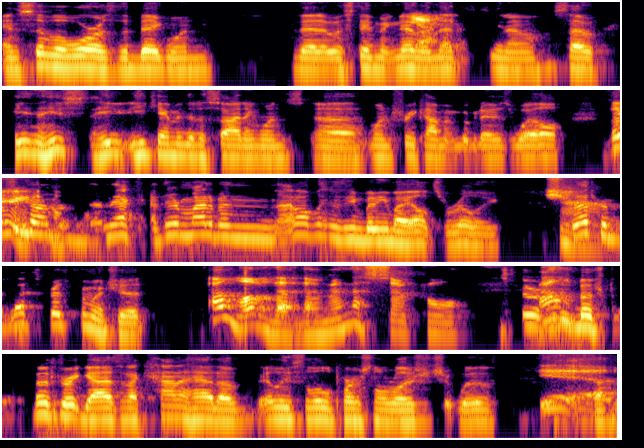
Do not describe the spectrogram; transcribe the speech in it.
And Civil War is the big one that it was Steve McNiven. Yeah. That's you know, so he he's he he came into the signing one uh one free comic book day as well. Very cool. I mean, I, there might have been. I don't think there's anybody, anybody else really. So Sure. that's, that's that's pretty much it. I love that though, man. That's so cool. They were I just both both great guys and I kind of had a at least a little personal relationship with. Yeah. Uh,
